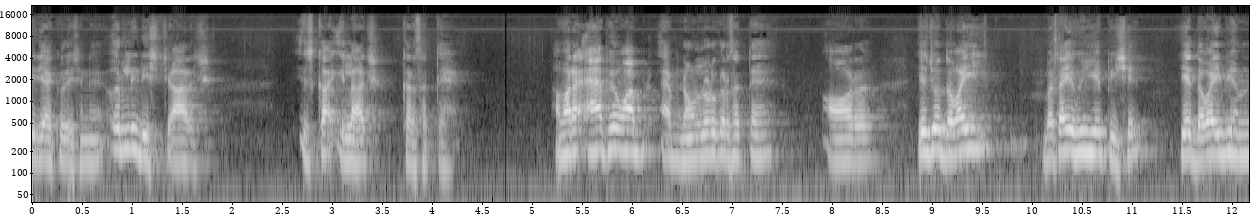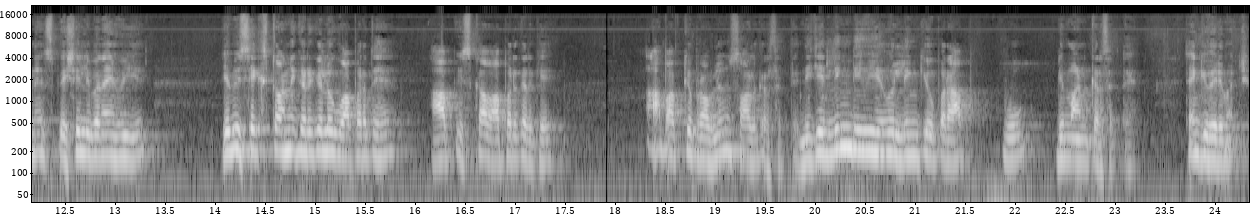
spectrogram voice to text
इजैकुलेशन है अर्ली डिस्चार्ज इसका इलाज कर सकते हैं। हमारा ऐप है, वो आप ऐप डाउनलोड कर सकते हैं। और ये जो दवाई बताई हुई है पीछे, ये दवाई भी हमने स्पेशली बनाई हुई है। ये भी सेक्स टॉनिक करके लोग वापरते हैं। आप इसका वापर करके आप, आपके प्रॉब्लम सॉल्व कर सकते हैं। नीचे लिंक दी हुई है, वो लिंक के ऊपर आप वो डिमांड कर सकते हैं। थैंक यू वेरी मच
